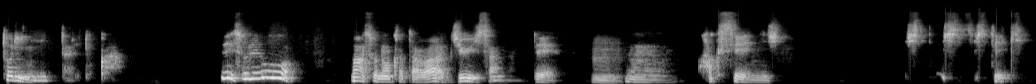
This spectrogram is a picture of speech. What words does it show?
取りに行ったりとか。で、それを、まあその方は獣医さんなので、うん。うん、剥製にししししてき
